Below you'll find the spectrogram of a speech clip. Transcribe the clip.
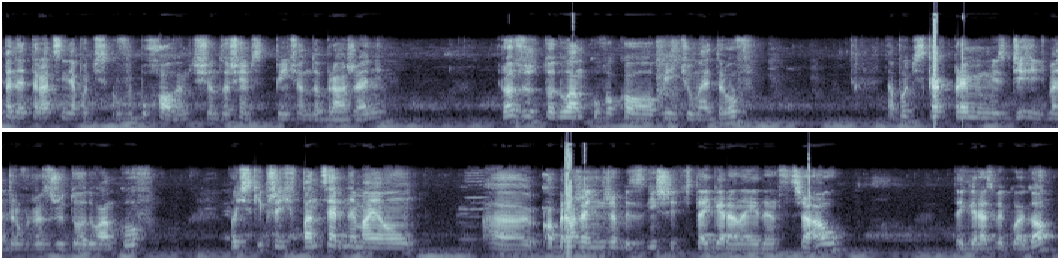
penetracji na pocisku wybuchowym, 1850 obrażeń. Rozrzut odłamków około 5 metrów. Na pociskach premium jest 10 metrów rozrzutu odłamków. Pociski przeciwpancerne mają e, obrażeń, żeby zniszczyć Tigera na jeden strzał. Tigera zwykłego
